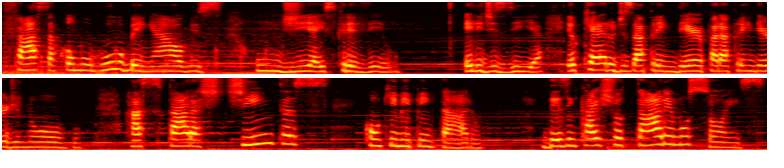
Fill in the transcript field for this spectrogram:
Faça como Rubem Alves um dia escreveu. Ele dizia: Eu quero desaprender para aprender de novo, raspar as tintas com que me pintaram, desencaixotar emoções,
